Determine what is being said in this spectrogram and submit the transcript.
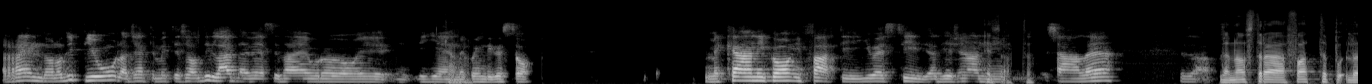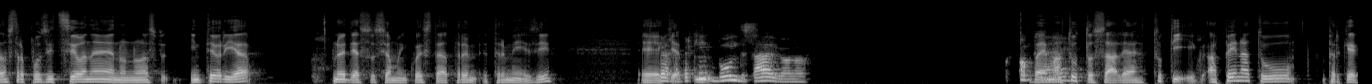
rendono di più, la gente mette i soldi là e diveste da euro e, e yen, Chiaro. quindi questo meccanico, infatti UST a 10 anni Esatto. sale, esatto. La nostra, fatta, la nostra posizione, non- non in teoria, noi adesso siamo in questa tre, tre mesi e Aspetta, chi- perché i mm, bond salgono? Beh, ma tutto sale, eh. Tutti, appena tu, perché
